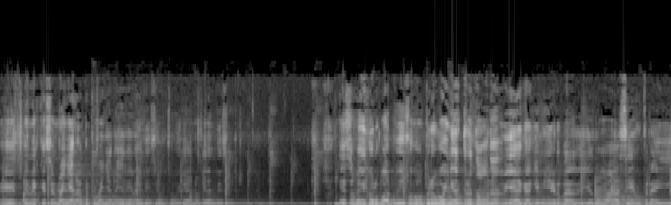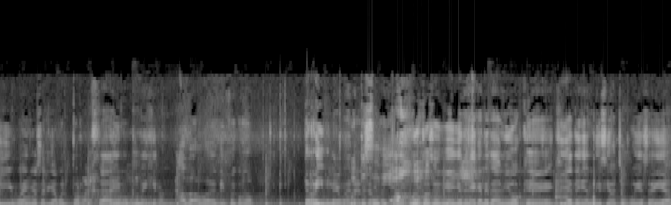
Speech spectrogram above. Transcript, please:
eh, tienes que ser mañana, porque mañana ya tienes 18, hoy día no tienen 18. Eso me dijo el guardia y fue como, pero bueno, yo entro todos los días acá, qué mierda. Y yo tomaba siempre ahí, bueno, yo salía vuelto raja y nunca me dijeron nada, weón. Y fue como terrible, weón. Justo en ese día. Justo ese día. Yo tenía caleta de amigos que, que ya tenían 18, pues y ese día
